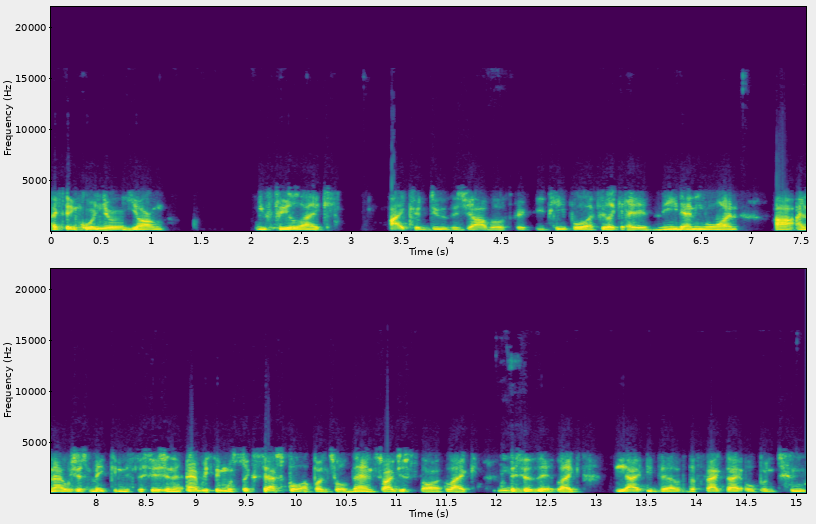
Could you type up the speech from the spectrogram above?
I think when you're young, you feel like I could do the job of 50 people. I feel like I didn't need anyone. Uh, and I was just making this decision, and everything was successful up until then. So I just thought, like, yeah. this is it. Like the the the fact that I opened two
